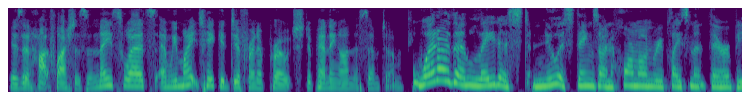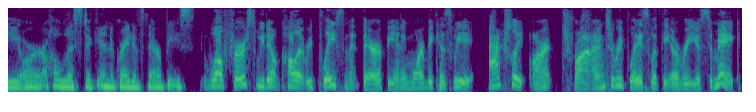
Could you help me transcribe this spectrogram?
Is it hot flashes and night sweats? And we might take a different approach depending on the symptom. What are the latest, newest things on hormone replacement therapy or holistic integrative therapies? Well, first, we don't call it replacement therapy anymore because we actually aren't trying to replace what the ovary used to make.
